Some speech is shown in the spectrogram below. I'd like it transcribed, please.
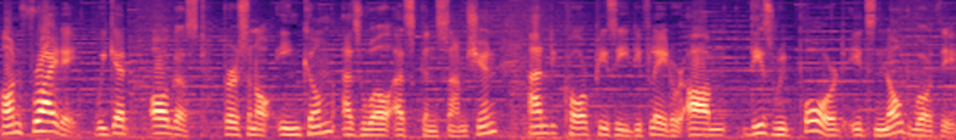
On Friday, we get August personal income as well as consumption and the core PCE deflator. Um, this report is noteworthy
